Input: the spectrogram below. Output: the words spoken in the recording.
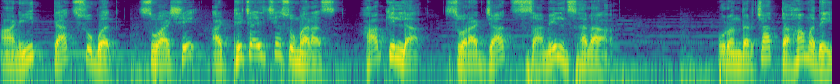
आणि त्याचसोबत सोळाशे अठ्ठेचाळीसच्या सुमारास हा किल्ला स्वराज्यात सामील झाला. पुरंदरच्या तहामध्ये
